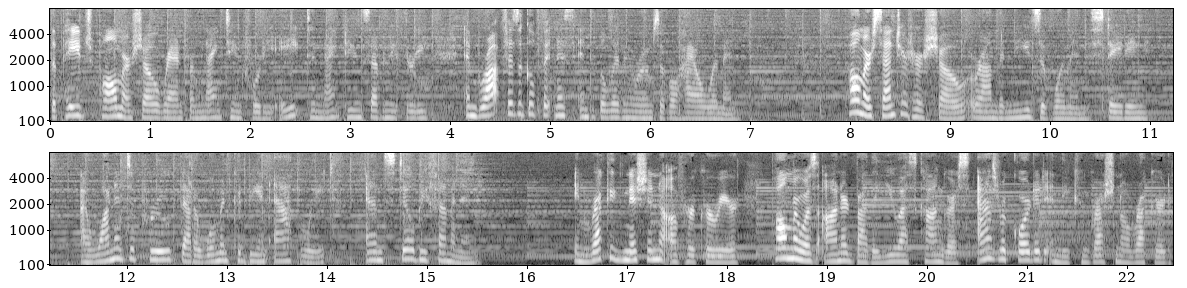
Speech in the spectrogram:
The Paige Palmer Show ran from 1948 to 1973 and brought physical fitness into the living rooms of Ohio women. Palmer centered her show around the needs of women, stating, I wanted to prove that a woman could be an athlete and still be feminine. In recognition of her career, Palmer was honored by the U.S. Congress, as recorded in the Congressional Record,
